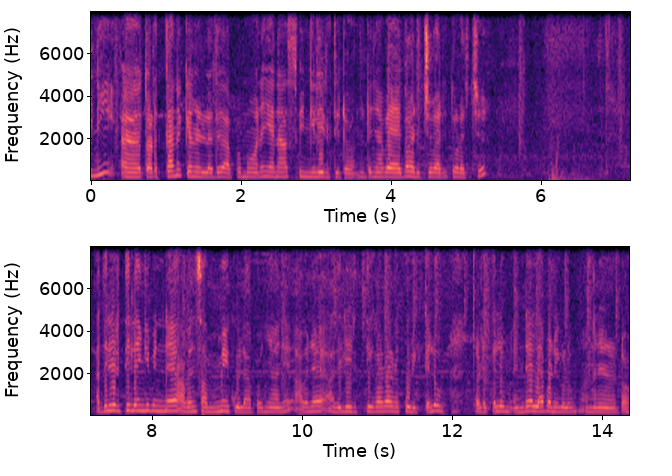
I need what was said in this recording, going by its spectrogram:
ഇനി തുടക്കാനൊക്കെയാണ് ഉള്ളത്. അപ്പോൾ മോനെ ഞാൻ ആ സ്വിങ്ങിൽ ഇരുത്തിട്ടോ. എന്നിട്ട് ഞാൻ വേഗം അടിച്ച് വരി തുടച്ച്. അതിലിരുത്തിയില്ലെങ്കിൽ പിന്നെ അവൻ സമ്മതിക്കില്ല അപ്പോൾ ഞാൻ അവനെ അതിലിരുത്തിക്കാടാണ് കുളിക്കലും തുടക്കലും എന്റെ എല്ലാ പണികളും അങ്ങനെയാണ് കേട്ടോ.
